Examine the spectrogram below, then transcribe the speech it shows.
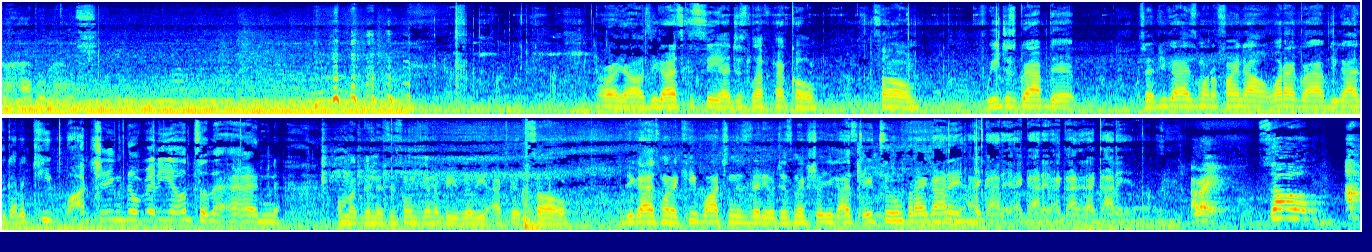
A hopper mouse. Alright y'all, as you guys can see, I just left Petco. So, we just grabbed it. So if you guys want to find out what I grabbed, you guys gotta keep watching the video to the end. Oh my goodness, this one's gonna be really epic. So if you guys want to keep watching this video, just make sure you guys stay tuned. But I got it, I got it, I got it, I got it, I got it. All right, so I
